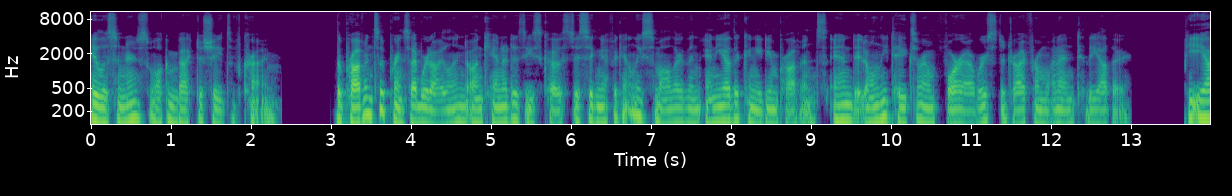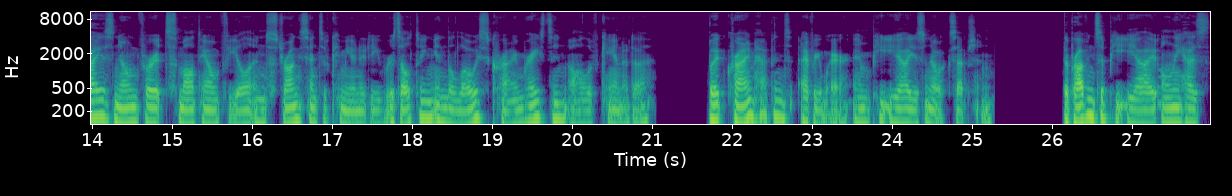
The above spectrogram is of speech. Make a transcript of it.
Hey listeners, welcome back to Shades of Crime. The province of Prince Edward Island on Canada's east coast is significantly smaller than any other Canadian province, and it only takes around four hours to drive from one end to the other. PEI is known for its small town feel and strong sense of community, resulting in the lowest crime rates in all of Canada. But crime happens everywhere, and PEI is no exception. The province of PEI only has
